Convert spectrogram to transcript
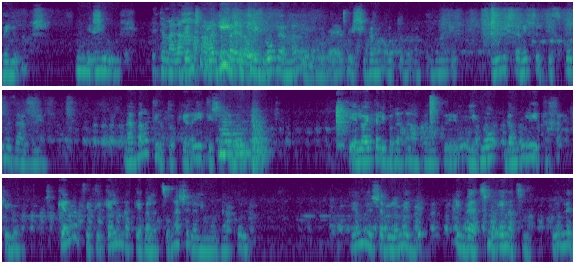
זה ייאוש, יש ייאוש. את המהלך הבן שלי הרגיל. לא עושים. ליבו ואמר לי, הוא היה בישיבה מאוד טובה, הוא אמר לי, היו לי שנים של תסכול מזעזע. ועברתי אותו, כי ראיתי שכנראה, כי לא הייתה לי ברירה, אבל זה לגמור, גמרו לי את החיים, כאילו, כן רציתי, כן למדתי, אבל הצורה של הלימוד, הכל. היום הוא יושב ולומד עם בעצמו, עם עצמו. הוא לומד,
